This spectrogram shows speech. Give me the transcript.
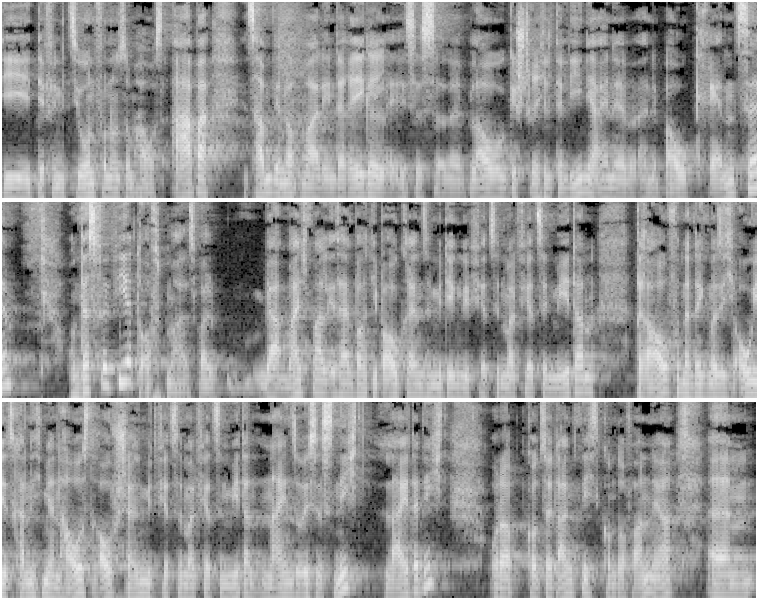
die Definition von unserem Haus. Aber jetzt haben wir nochmal in der Regel ist es eine blau gestrichelte Linie, eine, eine Baugrenze. Und das verwirrt oftmals, weil ja, manchmal ist einfach die Baugrenze mit irgendwie 14 mal 14 Metern drauf und dann denkt man sich, oh, jetzt kann ich mir ein Haus draufstellen mit 14 mal 14 Metern. Nein, so ist es nicht, leider nicht. Oder Gott sei Dank nicht, kommt drauf an, ja. Ähm,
